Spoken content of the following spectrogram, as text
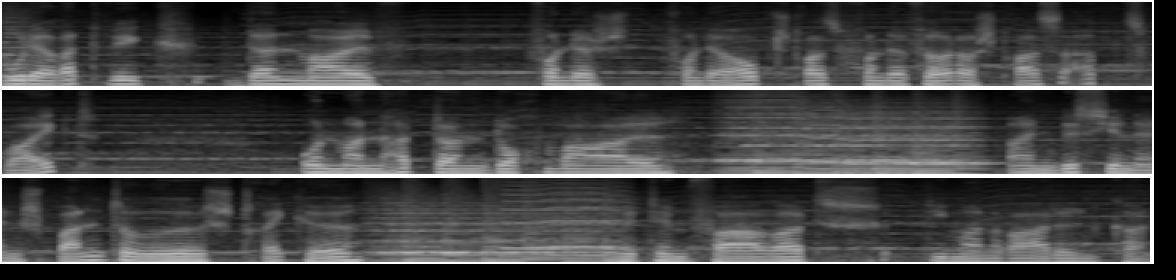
wo der Radweg dann mal von der, von der Hauptstraße, von der Förderstraße abzweigt. Und man hat dann doch mal ein bisschen entspanntere Strecke mit dem Fahrrad, die man radeln kann.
